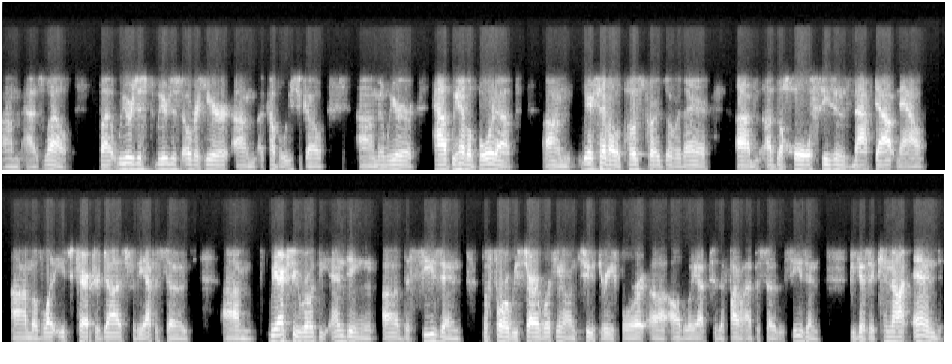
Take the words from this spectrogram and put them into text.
um, as well. But we were just we were just over here um, a couple weeks ago um, and we were have we have a board up. Um, we actually have all the postcards over there um, of the whole season's mapped out now um, of what each character does for the episodes. Um, we actually wrote the ending of the season before we started working on two, three, four, uh, all the way up to the final episode of the season because it cannot end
